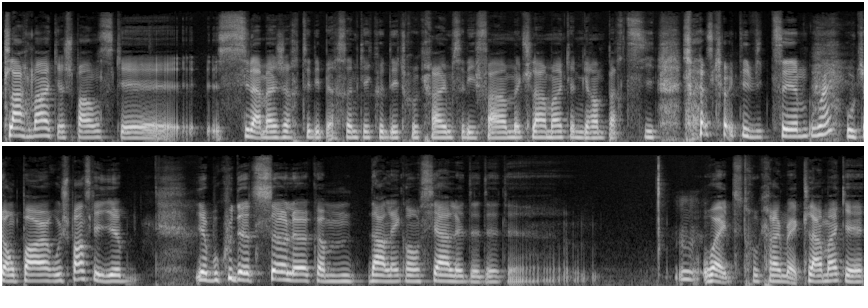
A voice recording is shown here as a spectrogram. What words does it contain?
clairement que je pense que si la majorité des personnes qui écoutent des true crime, c'est des femmes, clairement qu'il y a une grande partie, c'est parce qu'ils ont été victimes Ouais. ou qui ont peur, ou je pense qu'il y a, il y a beaucoup de ça, là, comme dans l'inconscient, de, de, de... Mm. Ouais, du true crime. Mais clairement que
